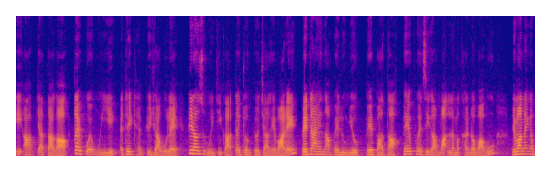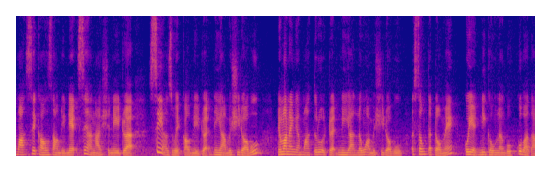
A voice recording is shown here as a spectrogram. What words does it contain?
အင်အားပြတာကတိုက်ပွဲဝင်ရေးအဋိဋ္ဌံပြုကြဖို့လဲပြည်ထောင်စုဝန်ကြီးကတိုက်တွန်းပြောကြားခဲ့ပါတယ်။ဘယ်တိုင်းရင်းသားဘယ်လူမျိုးဘယ်ဘာသာဘယ်အဖွဲ့အစည်းကမှလက်မခံတော့ပါဘူး။မြန်မာနိုင်ငံမှာစစ်ကောင်းဆောင်တွေနဲ့စစ်အာဏာရှင်တွေအတွက်စစ်ရာဇဝဲကောင်းတွေအတွက်နေရာမရှိတော့ဘူး။ မြန်မာနိုင်ငံမှာသူတို့အတွက်နေရာလုံးဝမရှိတော့ဘူးအဆုံးတတ်တော်မယ်ကိုယ့်ရဲ့ဏီကုံလန်းကိုကိုယ့်ဘာသာ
